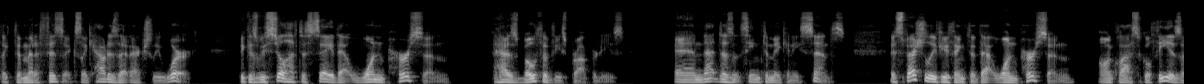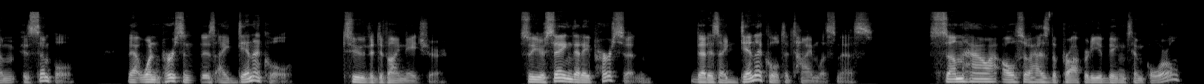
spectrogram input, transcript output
like the metaphysics, like how does that actually work? Because we still have to say that one person has both of these properties, and that doesn't seem to make any sense especially if you think that that one person on classical theism is simple. That one person is identical to the divine nature. So you're saying that a person that is identical to timelessness somehow also has the property of being temporal?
